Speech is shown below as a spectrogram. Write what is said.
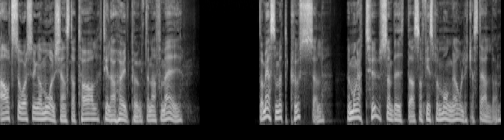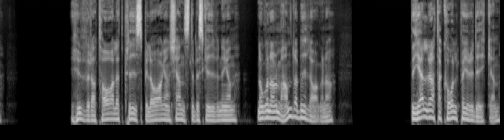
Outsourcing och måltjänstavtal tillhör höjdpunkterna för mig. De är som ett pussel med många tusen bitar som finns på många olika ställen. I huvudavtalet, prisbilagan, tjänstebeskrivningen, någon av de andra bilagorna. Det gäller att ha koll på juridiken.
